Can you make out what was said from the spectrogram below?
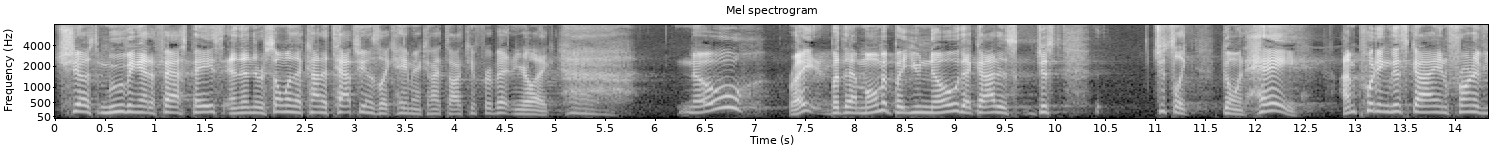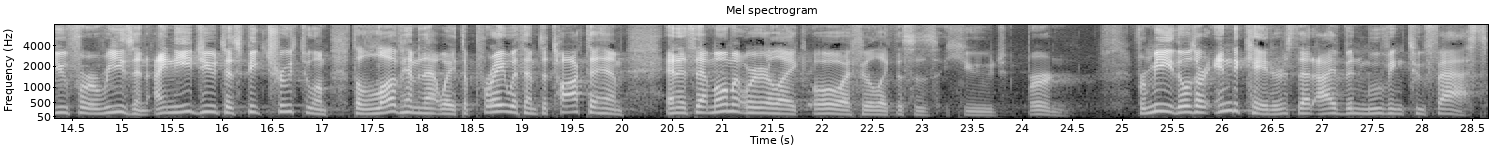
just moving at a fast pace. And then there's someone that kind of taps you and is like, hey, man, can I talk to you for a bit? And you're like, no, right? But that moment, but you know that God is just, just like going, hey, I'm putting this guy in front of you for a reason. I need you to speak truth to him, to love him that way, to pray with him, to talk to him. And it's that moment where you're like, oh, I feel like this is a huge burden. For me, those are indicators that I've been moving too fast,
